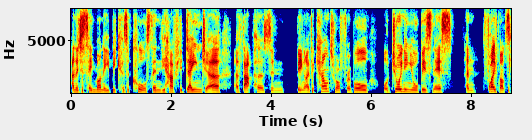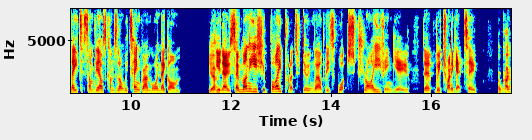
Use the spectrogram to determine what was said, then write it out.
and they just say money because, of course, then you have your danger of that person being either counter offerable or joining your business and five months later somebody else comes along with 10 grand more and they're gone. Yeah. You know so money is your byproduct of doing well but it's what's driving you that we're trying to get to. Okay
